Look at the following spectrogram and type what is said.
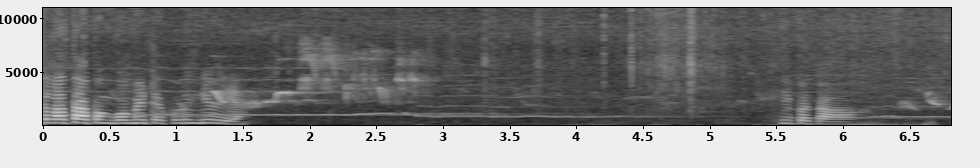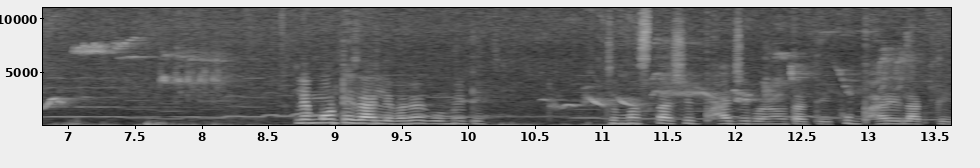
चला आता आपण गोमेट्या खोडून घेऊया. ही बघा. लय मोठे झाले बघा गोमेटे. जे मस्त अशी भाजी बनवतात ते खूप भारी लागते.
